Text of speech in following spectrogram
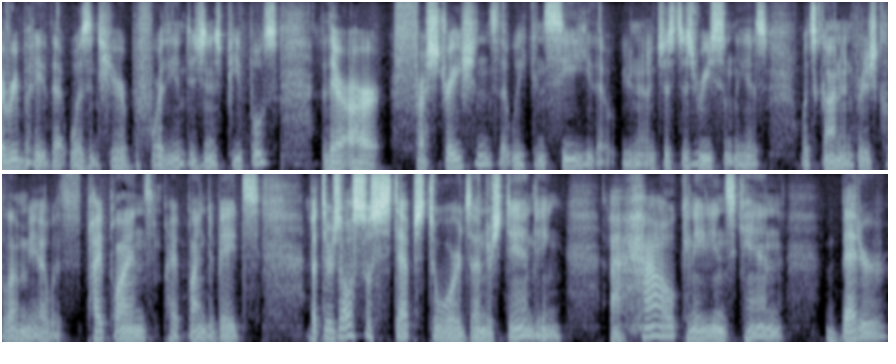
everybody that wasn't here before the Indigenous peoples. There are frustrations that we can see that, you know, just as recently as what's gone in British Columbia with pipelines, pipeline debates. But there's also steps towards understanding uh, how Canadians can better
